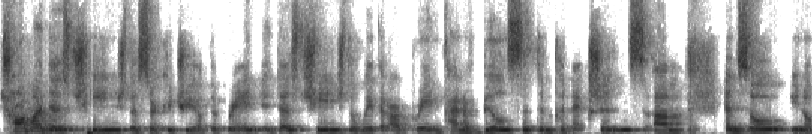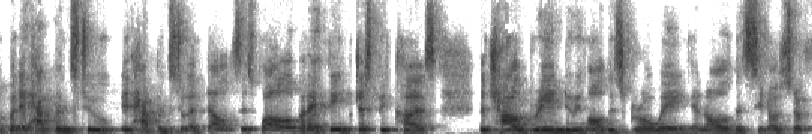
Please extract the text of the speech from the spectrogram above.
trauma does change the circuitry of the brain it does change the way that our brain kind of builds certain connections um, and so you know but it happens to it happens to adults as well but i think just because the child brain doing all this growing and all this you know sort of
